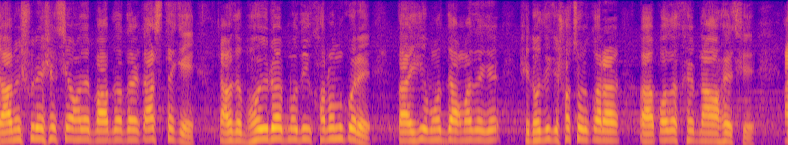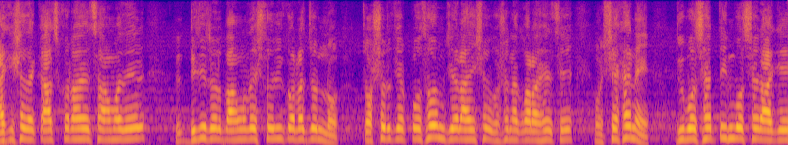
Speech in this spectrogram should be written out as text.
যা আমি শুনে এসেছি আমাদের বাপদাদার কাছ থেকে। আমাদের ভৈরব নদী খনন করে তা ইতিমধ্যে আমাদেরকে সেই নদীকে সচল করার পদক্ষেপ নেওয়া হয়েছে। একই সাথে কাজ করা হয়েছে আমাদের ডিজিটাল বাংলাদেশ তৈরি করার জন্য। যশোরকে প্রথম জেলা হিসেবে ঘোষণা করা হয়েছে এবং সেখানে দু বছর, তিন বছর আগে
